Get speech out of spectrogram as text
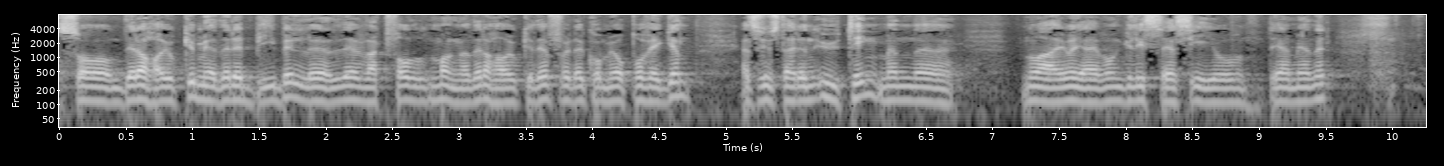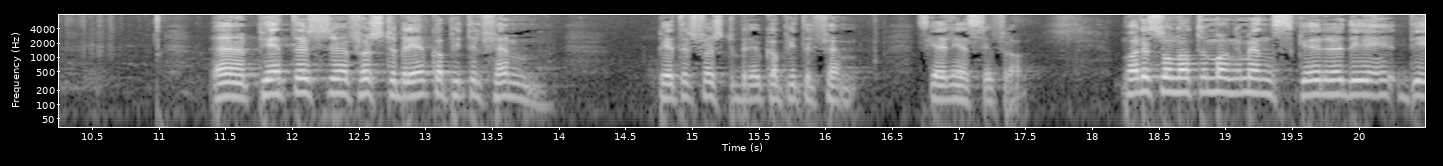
så dere har jo ikke med dere Bibel. Det er I hvert fall mange av dere har jo ikke det, for det kommer jo opp på veggen. Jeg syns det er en uting, men uh, nå er jo jeg evangelist, så jeg sier jo det jeg mener. Uh, Peters første brev, kapittel 5. Peters første brev, kapittel 5, skal jeg lese ifra. Nå er det sånn at mange mennesker de, de,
